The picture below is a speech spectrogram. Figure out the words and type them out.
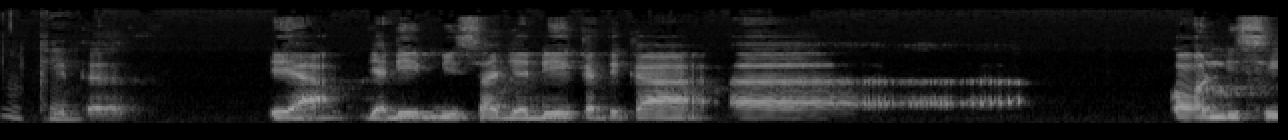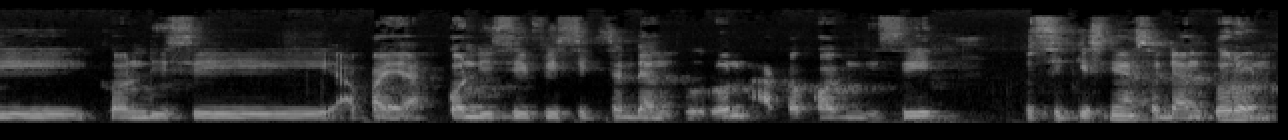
Oke. gitu. Iya, jadi bisa jadi ketika eh, kondisi kondisi apa ya kondisi fisik sedang turun atau kondisi psikisnya sedang turun.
